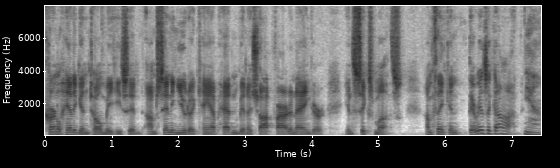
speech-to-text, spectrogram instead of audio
Colonel Hennigan told me, he said, I'm sending you to a camp, hadn't been a shot fired in anger in six months. I'm thinking, there is a God. Yeah.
